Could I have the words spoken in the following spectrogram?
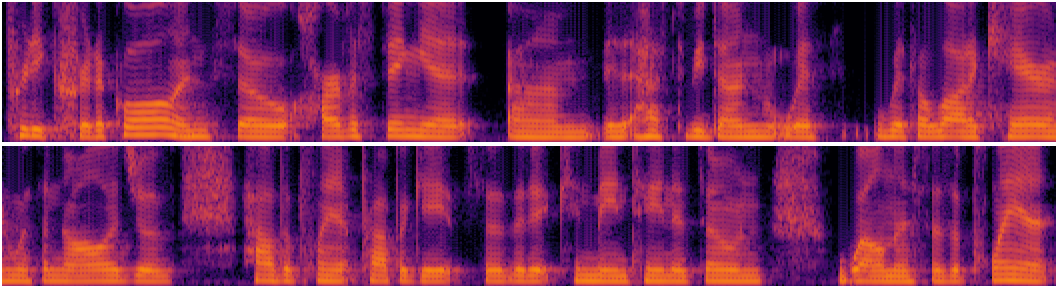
pretty critical, and so harvesting it um, it has to be done with with a lot of care and with a knowledge of how the plant propagates, so that it can maintain its own wellness as a plant.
